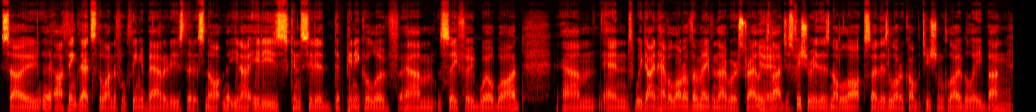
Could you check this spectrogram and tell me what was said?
So uh, I think that's the wonderful thing about it is that it's not, you know, it is considered the pinnacle of um, seafood worldwide. Um, and we don't have a lot of them, even though we're Australia's yeah. largest fishery. There's not a lot, so there's a lot of competition globally. But mm.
